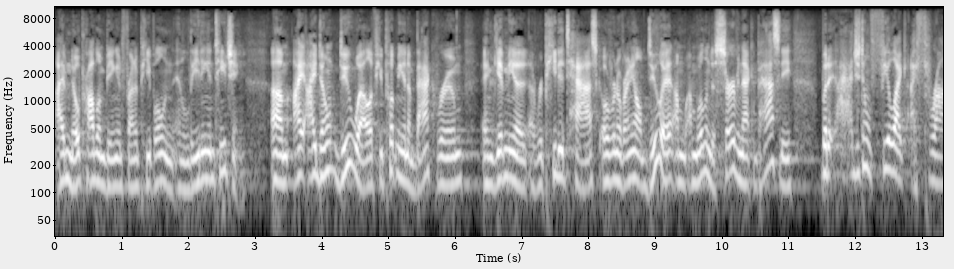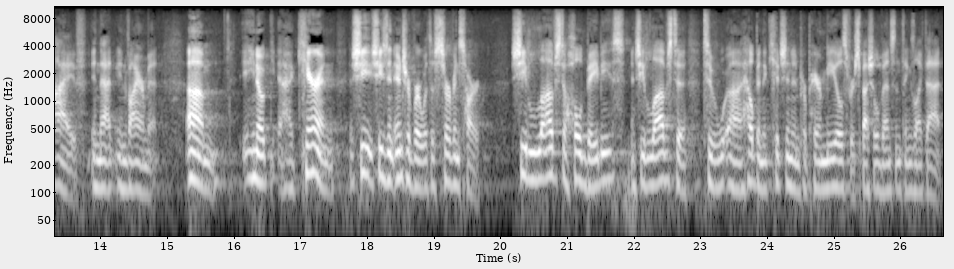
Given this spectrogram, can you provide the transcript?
I have no problem being in front of people and, and leading and teaching. Um, I, I, don't do well if you put me in a back room and give me a, a repeated task over and over. I mean, I'll do it. I'm, I'm willing to serve in that capacity, but it, I just don't feel like I thrive in that environment. Um, you know, uh, Karen, she, she's an introvert with a servant's heart. She loves to hold babies and she loves to, to uh, help in the kitchen and prepare meals for special events and things like that.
